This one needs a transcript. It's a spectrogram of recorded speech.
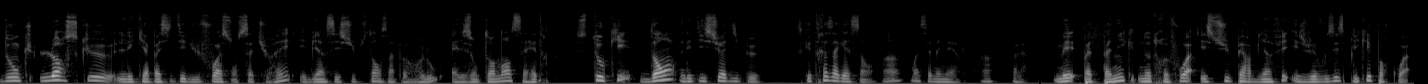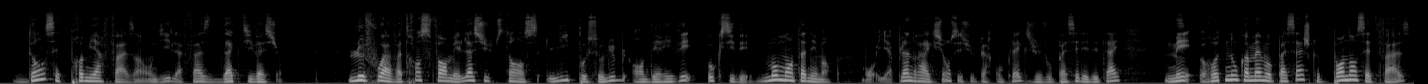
Donc lorsque les capacités du foie sont saturées, eh bien ces substances un peu reloues, elles ont tendance à être stockées dans les tissus adipeux, ce qui est très agaçant. Hein. Moi, ça m'énerve. Hein. voilà. Mais pas de panique, notre foie est super bien fait et je vais vous expliquer pourquoi. Dans cette première phase, hein, on dit la phase d'activation, le foie va transformer la substance liposoluble en dérivés oxydés, momentanément. Bon, il y a plein de réactions, c'est super complexe, je vais vous passer les détails, mais retenons quand même au passage que pendant cette phase,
